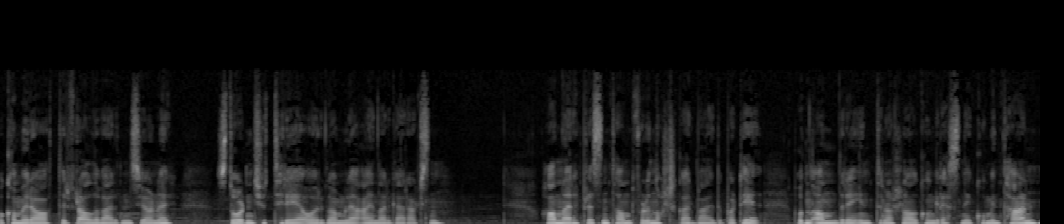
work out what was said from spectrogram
og kamerater fra alle verdenshjørner, står den 23 år gamle Einar Gerhardsen. Han er representant for Det norske Arbeiderparti på den andre internasjonale kongressen i Komintern,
